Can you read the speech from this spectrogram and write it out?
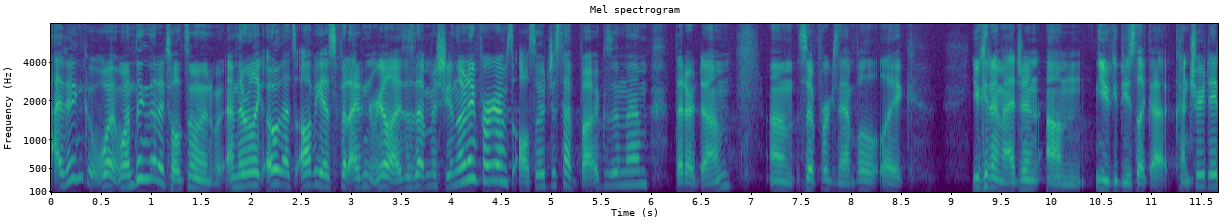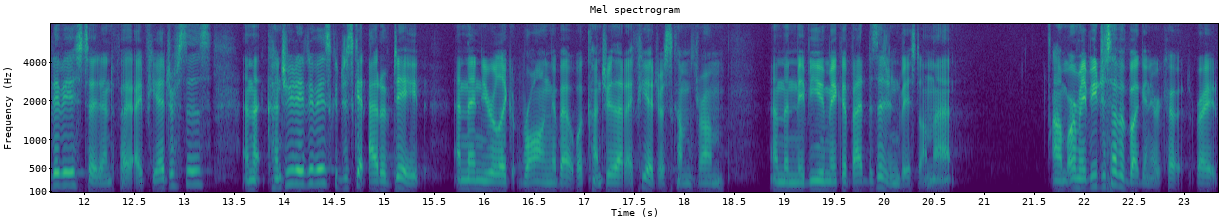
I think one, thing that I told someone, and they were like, oh, that's obvious, but I didn't realize, is that machine learning programs also just have bugs in them that are dumb. Um, so for example, like, you can imagine um, you could use like a country database to identify IP addresses, and that country database could just get out of date, and then you're like wrong about what country that IP address comes from and then maybe you make a bad decision based on that. Um, or maybe you just have a bug in your code, right?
